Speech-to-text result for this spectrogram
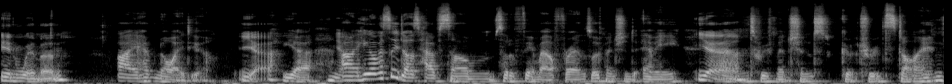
in women? I have no idea. Yeah. Yeah. Yeah. Uh, he obviously does have some sort of female friends. We've mentioned Emmy. Yeah. And we've mentioned Gertrude Stein.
